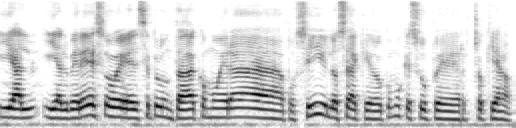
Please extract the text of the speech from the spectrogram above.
y al, y al ver eso él se preguntaba cómo era posible, o sea, quedó como que súper choqueado.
